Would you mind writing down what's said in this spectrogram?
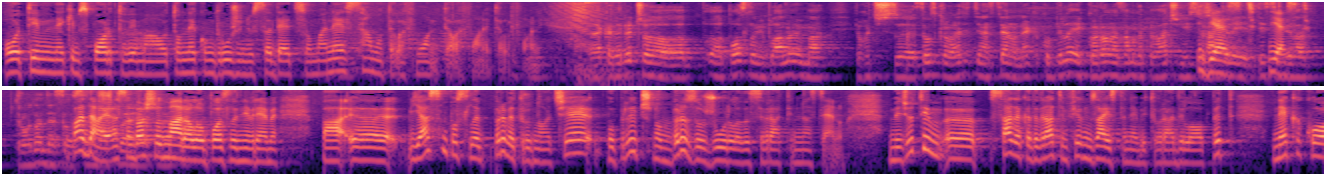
o tim nekim sportovima, o tom nekom druženju sa decom, a ne samo telefoni, telefoni, telefoni. E, Kada je reč o, o poslovnim planovima, hoćeš se, se uskoro vratiti na scenu, nekako bila je i korona, znamo da pevači nisu Jest, radili, ti si jest. bila trudna, Pa se da, nešto ja sam je- baš odmarala u poslednje vrijeme. Pa e, ja sam posle prve trudnoće poprilično brzo žurila da se vratim na scenu. Međutim, e, sada kada vratim film zaista ne bi to radila opet. Nekako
